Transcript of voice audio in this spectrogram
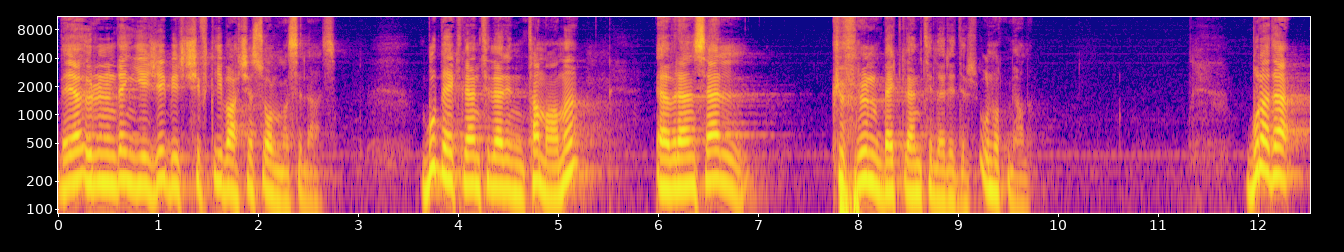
Veya ürününden yiyeceği bir çiftliği bahçesi olması lazım. Bu beklentilerin tamamı evrensel küfrün beklentileridir. Unutmayalım. Burada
